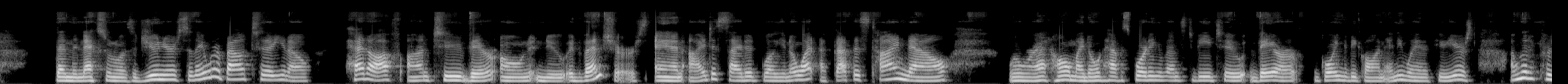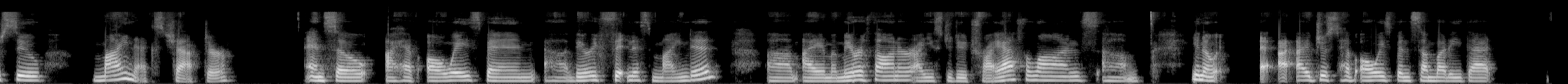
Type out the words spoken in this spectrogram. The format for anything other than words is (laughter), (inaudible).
then the next one was a junior. So they were about to you know head off onto their own new adventures. And i decided well you know what? I've got this time now where we're at home, I don't have sporting events to be to. They are going to be gone anyway in a few years. I'm going to pursue my next chapter. And so I have always been uh, very fitness minded. Um, I am a marathoner. I used to do triathlons. Um, you know, I, I just have always been somebody that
